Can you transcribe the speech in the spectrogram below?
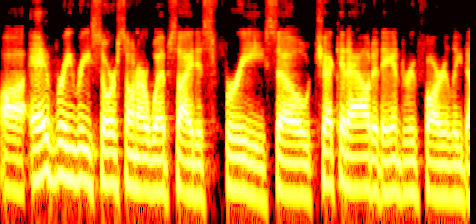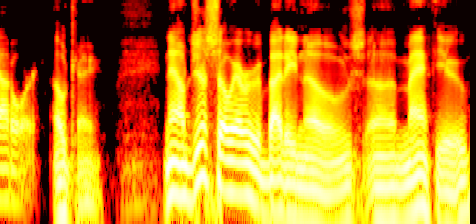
uh, every resource on our website is free. So check it out at andrewfarley.org. Okay. Now, just so everybody knows, uh, Matthew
